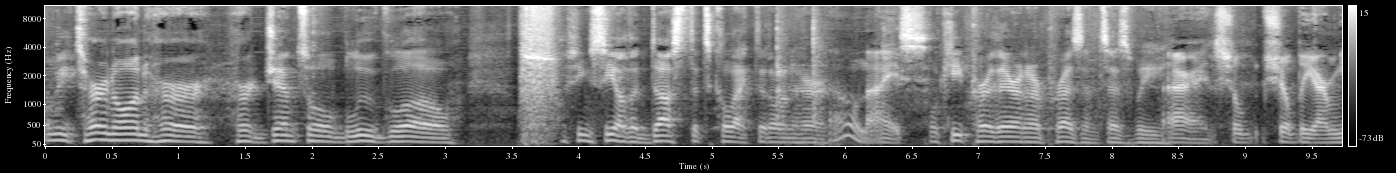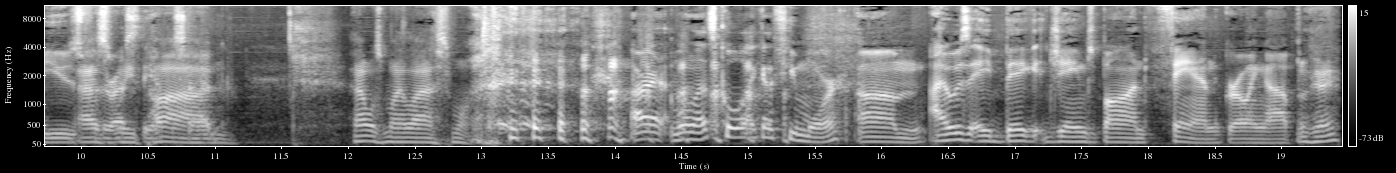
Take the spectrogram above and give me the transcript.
let me turn on her her gentle blue glow. You can see all the dust that's collected on her. Oh, nice. We'll keep her there in our presence as we All right, she'll she'll be our muse for as the we rest of the pod. episode. That was my last one. All right, well that's cool. I got a few more. Um, I was a big James Bond fan growing up. Okay.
